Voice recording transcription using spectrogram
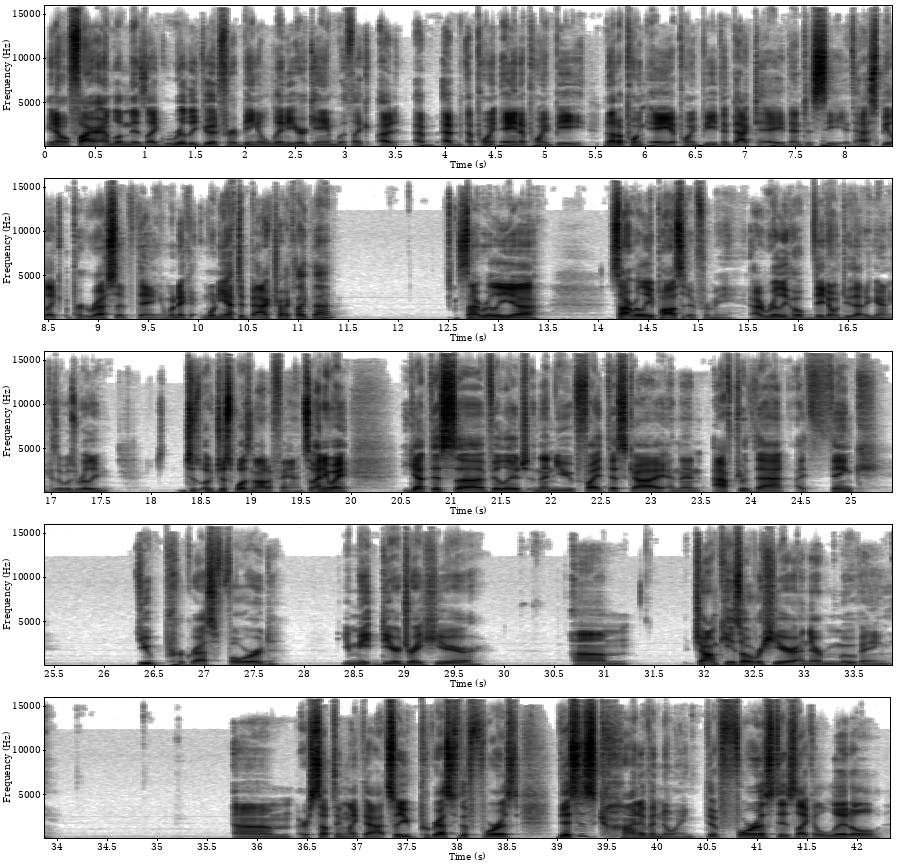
you know, Fire Emblem is like really good for being a linear game with like a, a, a point A and a point B, not a point A, a point B, then back to A, then to C. It has to be like a progressive thing. And when it, when you have to backtrack like that, it's not really uh, it's not really a positive for me. I really hope they don't do that again because it was really just just was not a fan. So anyway, you get this uh, village and then you fight this guy and then after that, I think you progress forward. You meet Deirdre here um, Key's over here and they're moving. Um, or something like that. So you progress through the forest. This is kind of annoying. The forest is like a little,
